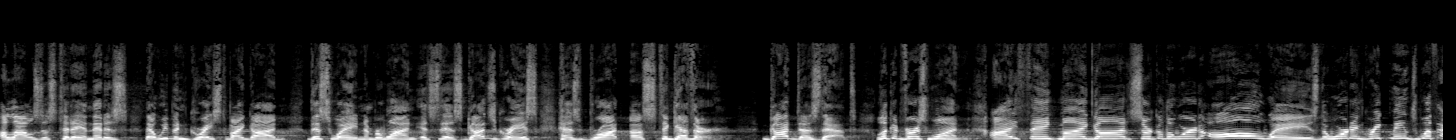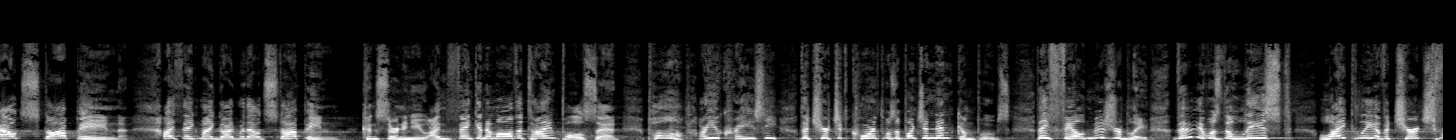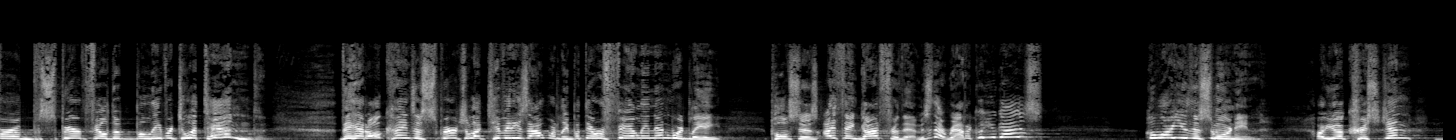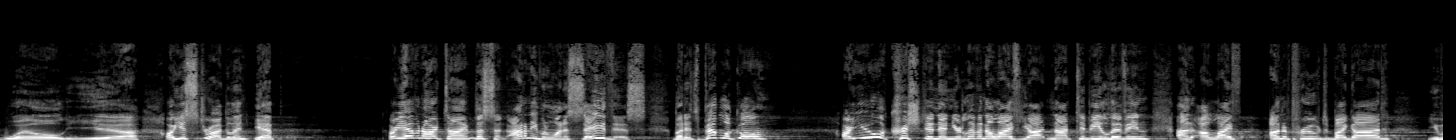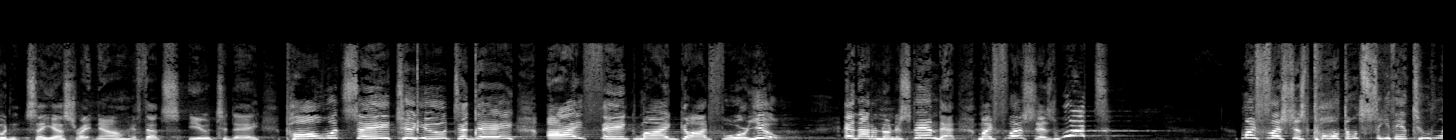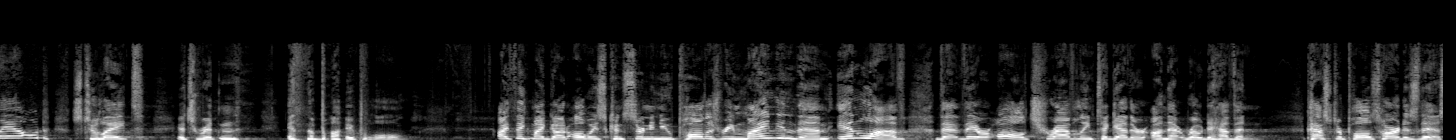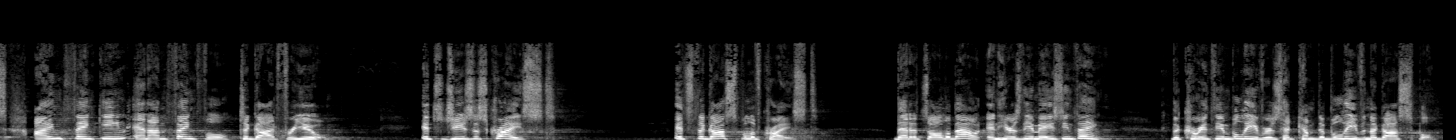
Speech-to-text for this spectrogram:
allows us today, and that is that we've been graced by God this way. Number one, it's this God's grace has brought us together. God does that. Look at verse one. I thank my God, circle the word always. The word in Greek means without stopping. I thank my God without stopping concerning you. I'm thanking him all the time, Paul said. Paul, are you crazy? The church at Corinth was a bunch of nincompoops. They failed miserably. It was the least likely of a church for a spirit filled believer to attend. They had all kinds of spiritual activities outwardly, but they were failing inwardly. Paul says, I thank God for them. Isn't that radical, you guys? Who are you this morning? Are you a Christian? Well, yeah. Are you struggling? Yep. Are you having a hard time? Listen, I don't even want to say this, but it's biblical. Are you a Christian and you're living a life you ought not to be living, a, a life unapproved by God? You wouldn't say yes right now if that's you today. Paul would say to you today, I thank my God for you. And I don't understand that. My flesh says, What? My flesh says, Paul, don't say that too loud. It's too late. It's written in the Bible. I think my God always concerning you. Paul is reminding them in love that they are all traveling together on that road to heaven. Pastor Paul's heart is this. I'm thinking and I'm thankful to God for you. It's Jesus Christ. It's the gospel of Christ that it's all about. And here's the amazing thing. The Corinthian believers had come to believe in the gospel.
